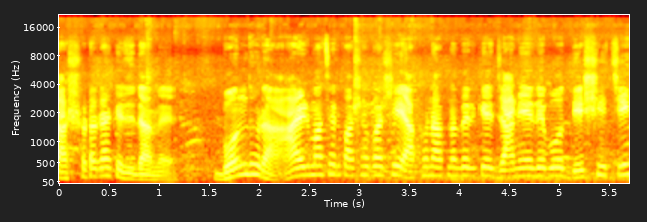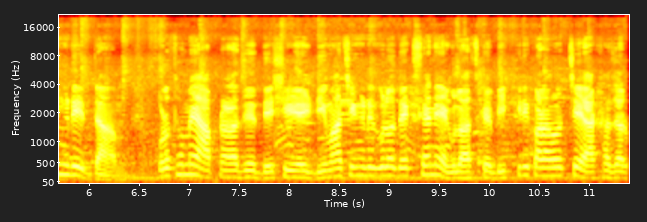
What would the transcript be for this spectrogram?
চারশো টাকা কেজি দামে। বন্ধুরা আয়ের মাছের পাশাপাশি এখন আপনাদেরকে জানিয়ে দেব দেশি চিংড়ির দাম। প্রথমে আপনারা যে দেশি এই ডিমা চিংড়িগুলো দেখছেন, এগুলো আজকে বিক্রি করা হচ্ছে এক হাজার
